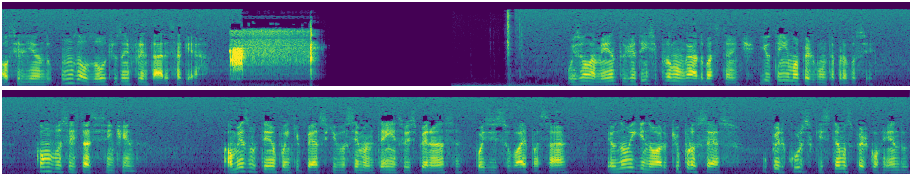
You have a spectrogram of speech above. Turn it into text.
auxiliando uns aos outros a enfrentar essa guerra. O isolamento já tem se prolongado bastante e eu tenho uma pergunta para você. Como você está se sentindo? Ao mesmo tempo em que peço que você mantenha sua esperança, pois isso vai passar, eu não ignoro que o processo, o percurso que estamos percorrendo,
